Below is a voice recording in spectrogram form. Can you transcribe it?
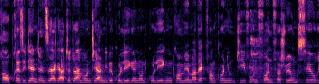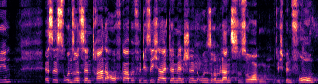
Frau Präsidentin, sehr geehrte Damen und Herren, liebe Kolleginnen und Kollegen, kommen wir mal weg vom Konjunktiv und von Verschwörungstheorien. Es ist unsere zentrale Aufgabe, für die Sicherheit der Menschen in unserem Land zu sorgen. Ich bin froh,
